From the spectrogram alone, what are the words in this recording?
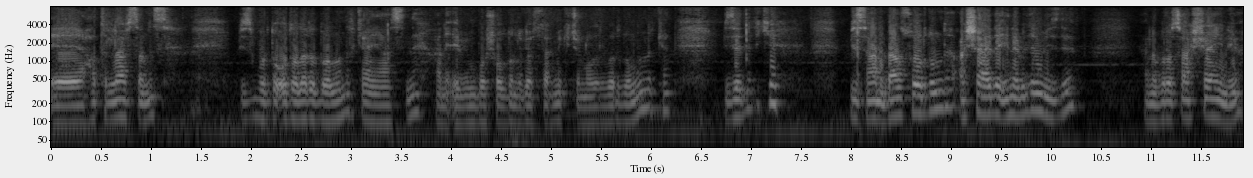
eee, hatırlarsanız biz burada odaları dolanırken Yasin'e hani evin boş olduğunu göstermek için odaları dolanırken bize dedi ki biz hani ben sorduğumda aşağıda inebilir miyiz diye. Yani burası aşağı iniyor.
